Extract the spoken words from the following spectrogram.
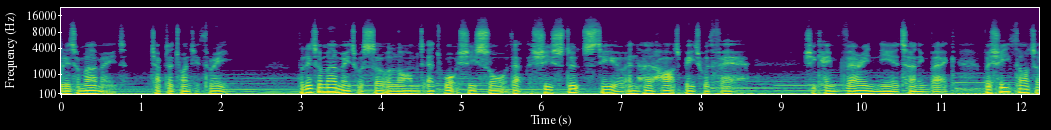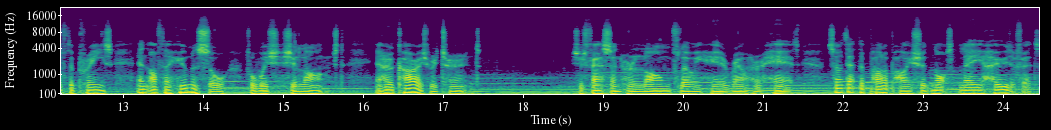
Little Mermaid, Chapter 23. The little mermaid was so alarmed at what she saw that she stood still and her heart beat with fear. She came very near turning back, but she thought of the prince and of the human soul for which she longed, and her courage returned. She fastened her long flowing hair round her head so that the polypi should not lay hold of it.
